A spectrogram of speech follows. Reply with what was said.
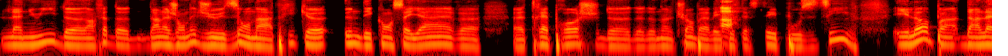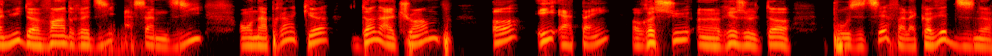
la nuit, de, en fait, dans la journée de jeudi, on a appris qu'une des conseillères euh, euh, très proches de, Donald Trump avait été ah! testée positive. Et là, dans la nuit de vendredi à samedi, on apprend que Donald Trump a et atteint, reçu un résultat positif à la COVID-19.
